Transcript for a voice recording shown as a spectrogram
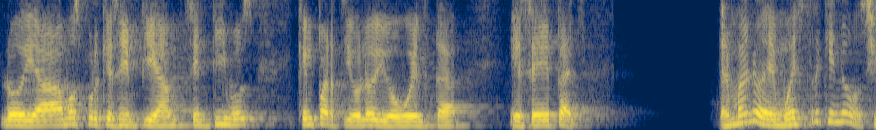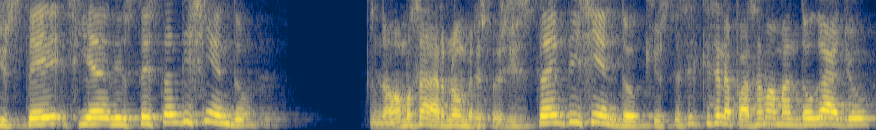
lo odiábamos porque sentíamos, sentimos que el partido lo dio vuelta ese detalle. Hermano, demuestra que no. Si usted, si de usted están diciendo, no vamos a dar nombres, pero si usted está diciendo que usted es el que se la pasa mamando gallo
